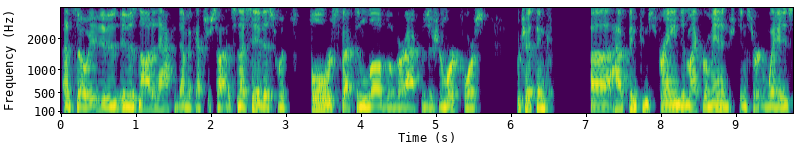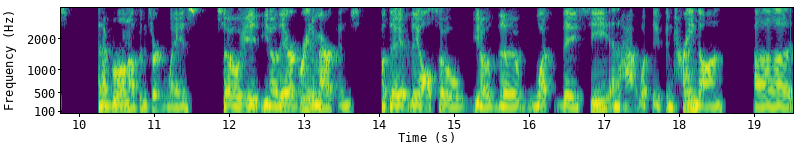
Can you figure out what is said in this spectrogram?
And so it is it is not an academic exercise. And i say this with full respect and love of our acquisition workforce which i think uh, have been constrained and micromanaged in certain ways and have grown up in certain ways. So it, you know they are great americans but they they also you know the what they see and how what they've been trained on uh,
